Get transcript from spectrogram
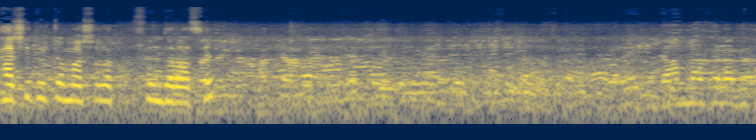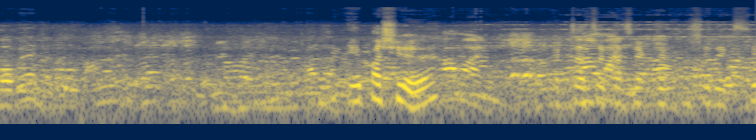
খাসি দুটো মশলা খুব সুন্দর আছে। এ পাশে একটা কাছে একটা খুশি দেখছি।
